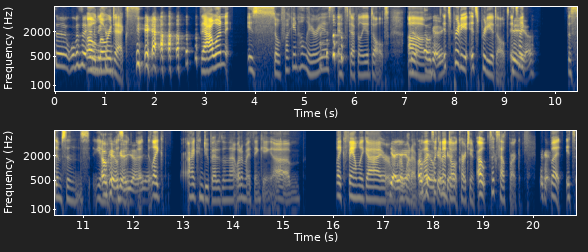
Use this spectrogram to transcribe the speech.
the what was it? Oh, Lower Decks. yeah. that one is so fucking hilarious. it's definitely adult. Yeah, Um, okay. it's pretty. It's pretty adult. Yeah, It's yeah, like yeah. The Simpsons. You know, Okay, okay, yeah, a- yeah. like I can do better than that. What am I thinking? Um, like Family Guy or, Yeah, yeah, or yeah. whatever. Okay, That's like okay, an okay. adult cartoon. Oh, it's like South Park. Okay. But it's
